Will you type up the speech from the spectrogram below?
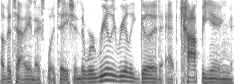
of Italian exploitation. They were really, really good at copying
